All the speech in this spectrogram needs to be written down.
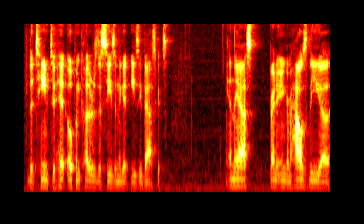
for the team to hit open cutters this season to get easy baskets. And they asked Brandon Ingram, "How's the uh,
